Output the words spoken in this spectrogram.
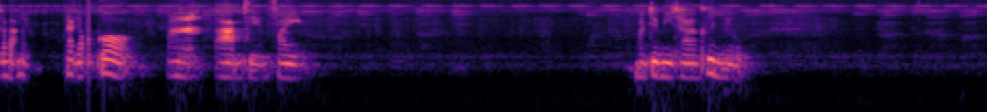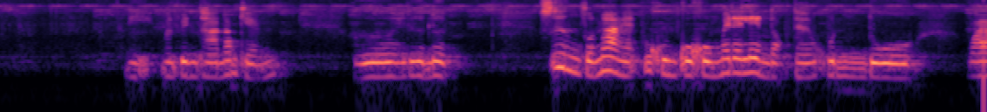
จะลำบากหน่อยได้แล้วก็มาตามแสงไฟ มันจะมีทางขึ้นอยู่ นี่มันเป็นทานน้ำแข็งเออเลือนเลือนซึ่งส่วนมากเนี่ยผู้คุณโกคงไม่ได้เล่นดอกแต่คุณดูไว้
